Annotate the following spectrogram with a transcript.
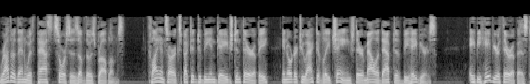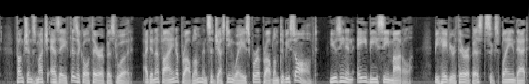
rather than with past sources of those problems. Clients are expected to be engaged in therapy in order to actively change their maladaptive behaviors. A behavior therapist functions much as a physical therapist would, identifying a problem and suggesting ways for a problem to be solved. Using an ABC model, Behavior therapists explain that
